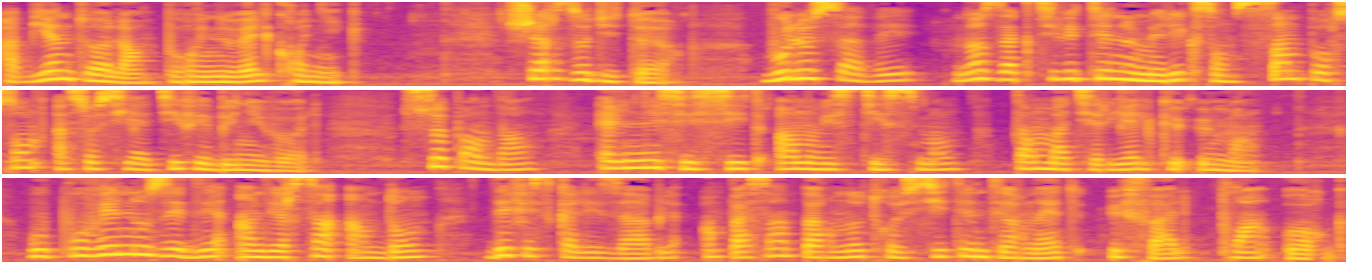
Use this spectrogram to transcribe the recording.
À bientôt Alain pour une nouvelle chronique. Chers auditeurs, vous le savez, nos activités numériques sont 100% associatives et bénévoles. Cependant, elles nécessitent un investissement tant matériel que humain. Vous pouvez nous aider en versant un don défiscalisable en passant par notre site internet ufal.org.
